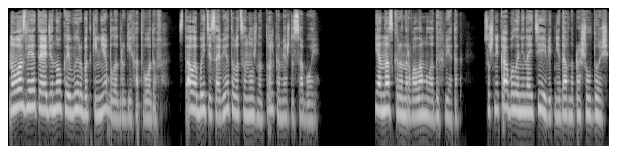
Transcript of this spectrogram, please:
Но возле этой одинокой выработки не было других отводов. Стало быть, и советоваться нужно только между собой. Я наскоро нарвала молодых веток. Сушняка было не найти, ведь недавно прошел дождь,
